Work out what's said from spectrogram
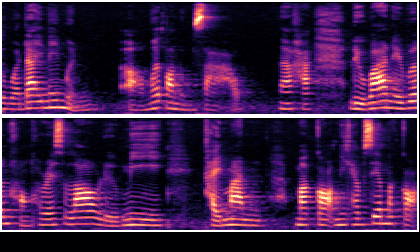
ตัวได้ไม่เหมือนเอเมื่อตอนหนุ่มสาวนะคะ หรือว่าในเรื่องของคอเลสเตอรอลหรือมี ไขมันมาเกาะมีแคลเซียมมาเกาะ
